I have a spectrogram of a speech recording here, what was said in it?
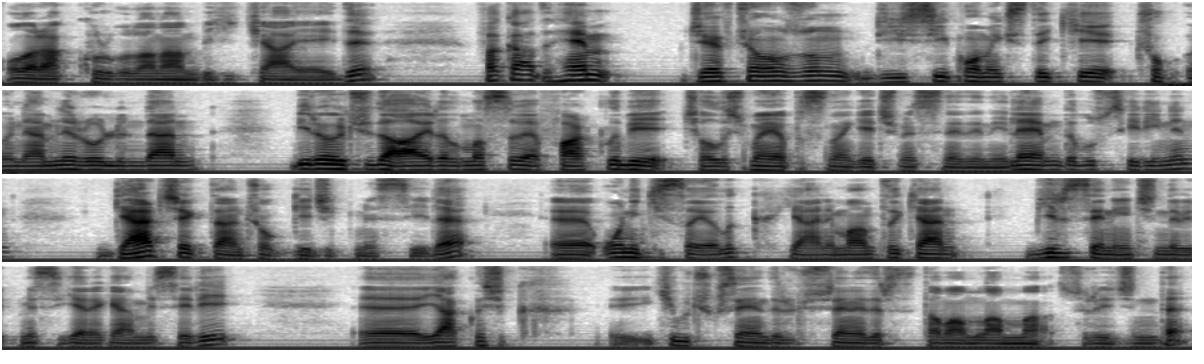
olarak kurgulanan bir hikayeydi. Fakat hem Jeff Jones'un DC Comics'teki çok önemli rolünden bir ölçüde ayrılması ve farklı bir çalışma yapısına geçmesi nedeniyle hem de bu serinin gerçekten çok gecikmesiyle 12 sayılık yani mantıken bir sene içinde bitmesi gereken bir seri yaklaşık 2,5 senedir 3 senedir tamamlanma sürecinde.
